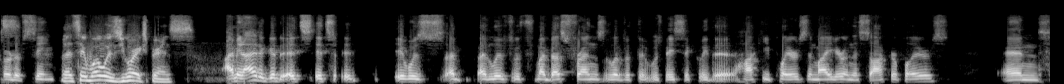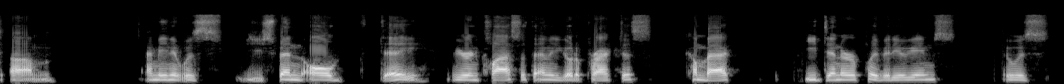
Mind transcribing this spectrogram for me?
sort of seeing Let's say, what was your experience? I mean, I had a good. It's it's it, it was. I, I lived with my best friends. I lived with it was basically the hockey players in my year and the soccer players, and um, I mean, it was you spend all day. You're in class with them, and you go to practice, come back, eat dinner, play video games. It was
